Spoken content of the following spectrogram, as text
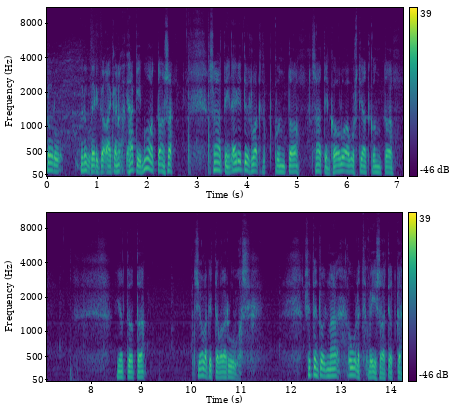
Koulu minun aikana haki muotonsa Saatiin erityisluokat kuntoon, saatiin kouluavustajat kuntoon. Ja tuota, se jollakin tavalla rullasi. Sitten tuli nämä uudet viisaat, jotka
